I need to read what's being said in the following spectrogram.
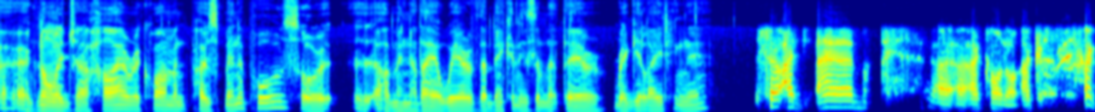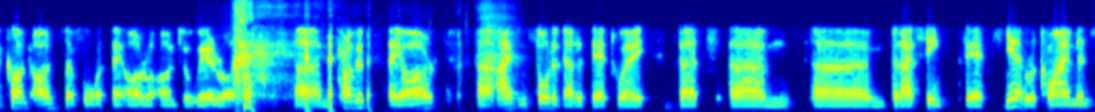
uh, acknowledge a higher requirement post menopause, or uh, I mean, are they aware of the mechanism that they're regulating there? So I, um, I, I can't. I, I can't answer for what they are or aren't aware of. Um, probably they are. Uh, I haven't thought about it that way, but um, um, but I think that yeah, requirements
